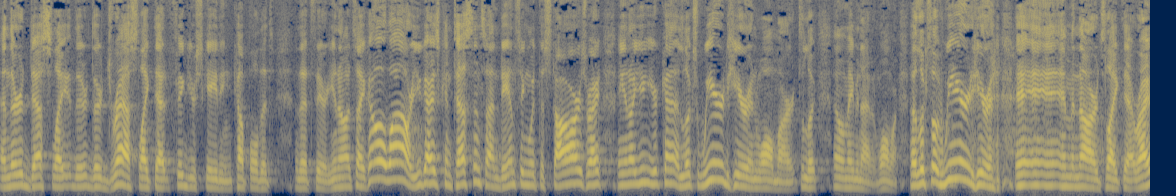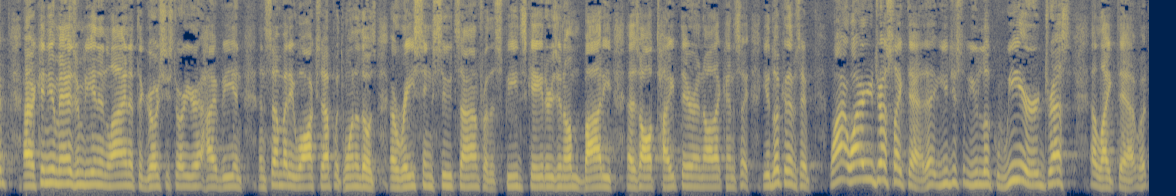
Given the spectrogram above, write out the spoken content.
and they're, dressed like, they're, they're dressed like that figure skating couple that's, that's there. You know, it's like, oh, wow, are you guys contestants on Dancing with the Stars, right? And, you know, you, are kind of, it looks weird here in Walmart to look, oh, maybe not in Walmart. It looks so weird here in, in, in Menards like that, right? Uh, can you imagine being in line at the grocery store, you're at Hy-Vee, and, and somebody walks up with one of those racing suits on for the speed skaters, you know, body is all tight there and all that kind of stuff. You'd look at them and say, why, why are you dressed like that? You just, you look weird dressed uh, like that. But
